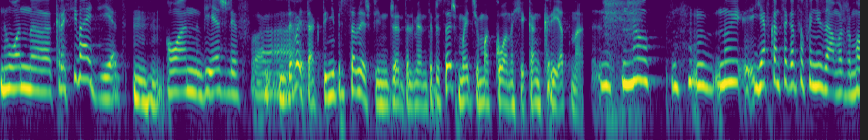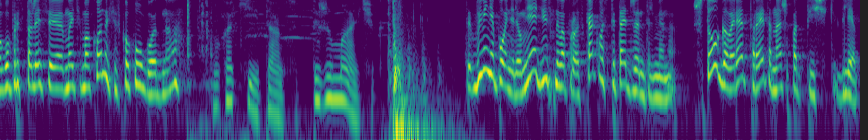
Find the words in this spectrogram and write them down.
Ну, он э, красиво одет, он вежлив. э, Давай так, ты не представляешь фильм «Джентльмен», ты представляешь Мэтью МакКонахи конкретно. Ну, ну, я в конце концов и не замужем. Могу представлять себе Мэтью МакКонахи сколько угодно. Ну какие танцы? Ты же мальчик. Вы меня поняли. У меня единственный вопрос. Как воспитать джентльмена? Что говорят про это наши подписчики? Глеб.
